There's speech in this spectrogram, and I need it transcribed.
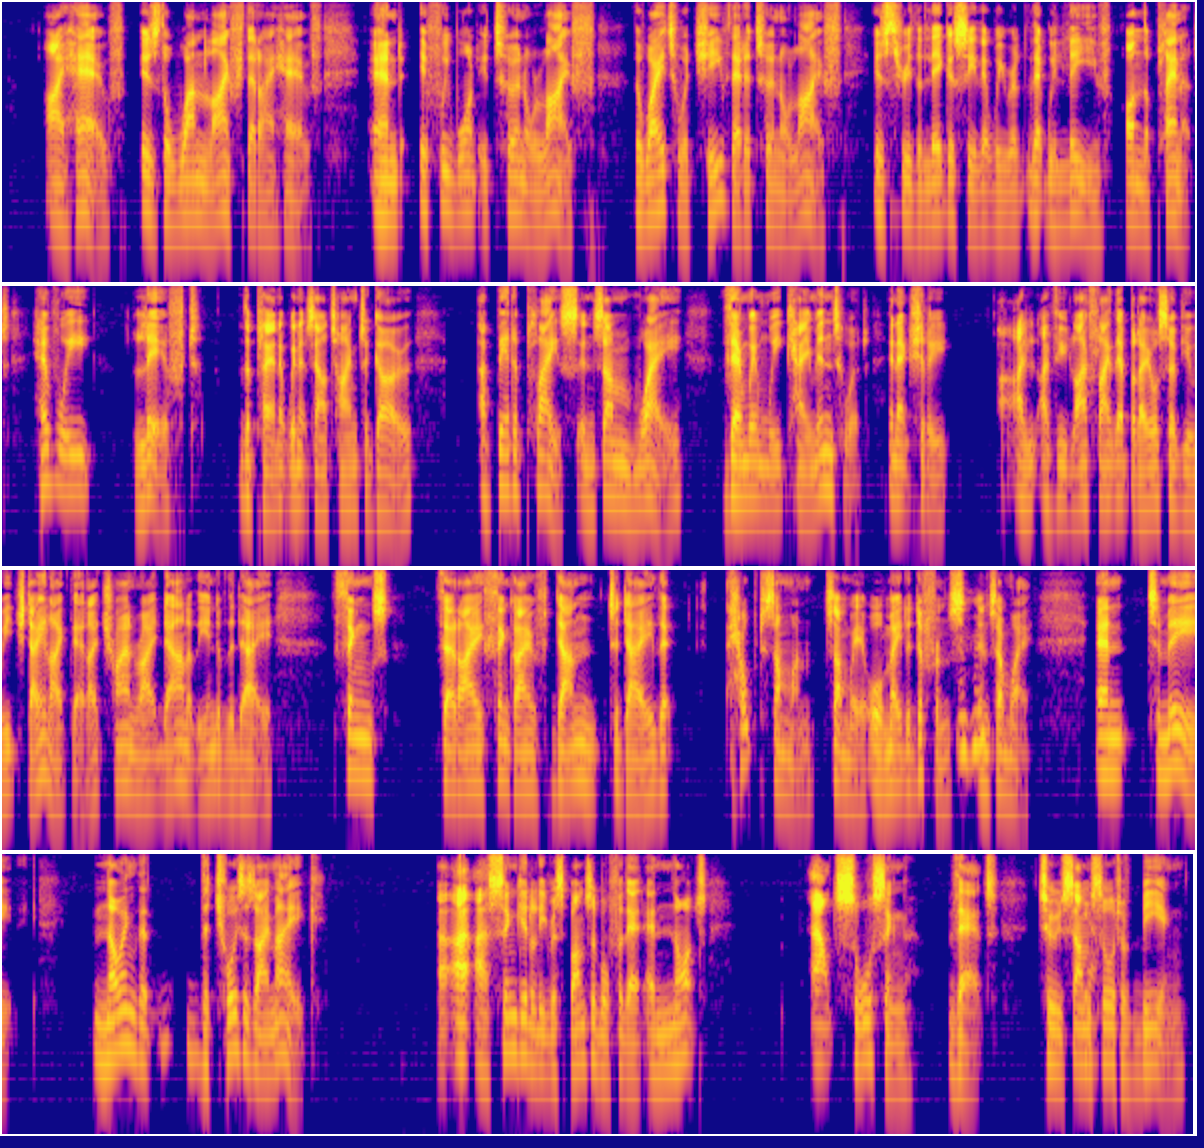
I have is the one life that I have. And if we want eternal life, the way to achieve that eternal life is through the legacy that we re- that we leave on the planet. Have we left the planet when it's our time to go a better place in some way than when we came into it? And actually, I, I view life like that, but I also view each day like that. I try and write down at the end of the day things that I think I've done today that helped someone somewhere or made a difference mm-hmm. in some way. And to me, knowing that the choices I make are, are singularly responsible for that and not outsourcing that to some yeah. sort of being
